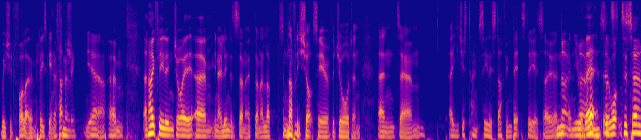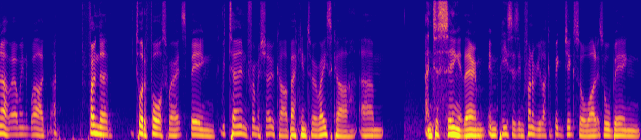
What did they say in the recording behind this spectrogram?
we should follow, then please get in Definitely. touch. Yeah, um, and hopefully you'll enjoy. Um, you know, Lyndon's done a done a love some lovely shots here of the Jordan, and um, uh, you just don't see this stuff in bits, do you? So and, no, and you no, were there. So what's to turn up? I mean, well, I, I phoned the Tour de Force where it's being returned from a show car back into a race car, um, and just seeing it there in, in pieces in front of you like a big jigsaw while it's all being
